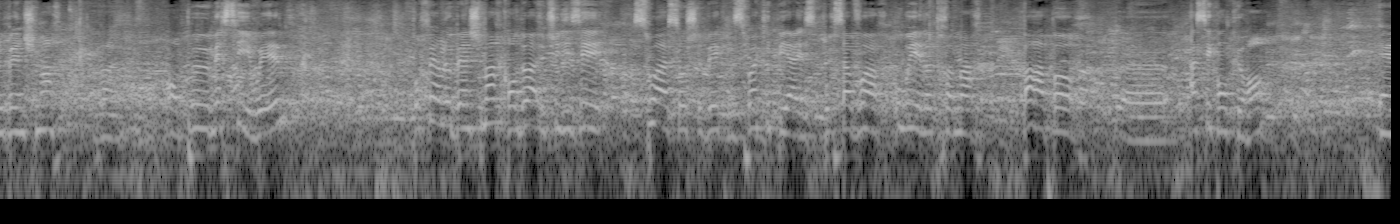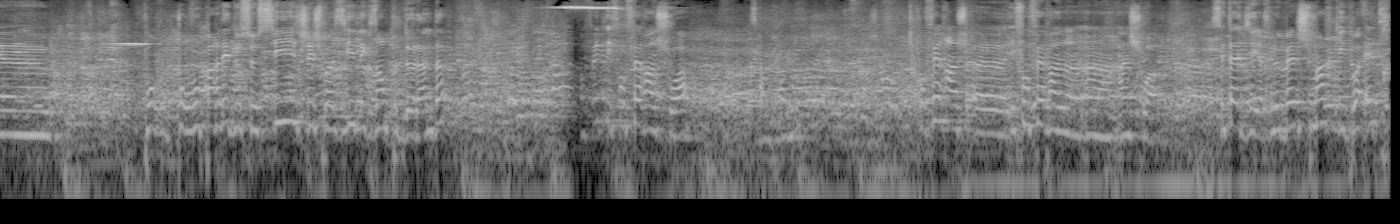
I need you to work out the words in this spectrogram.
le benchmark, on peut, merci Will. Pour faire le benchmark, on doit utiliser soit Socialbake, soit KPIs pour savoir où est notre marque par rapport euh, à ses concurrents. Euh, pour, pour, vous parler de ceci, j'ai choisi l'exemple de Randa. En fait, il faut faire un choix. Il faut faire euh, un, un choix. C'est-à-dire, le benchmark, il doit être...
